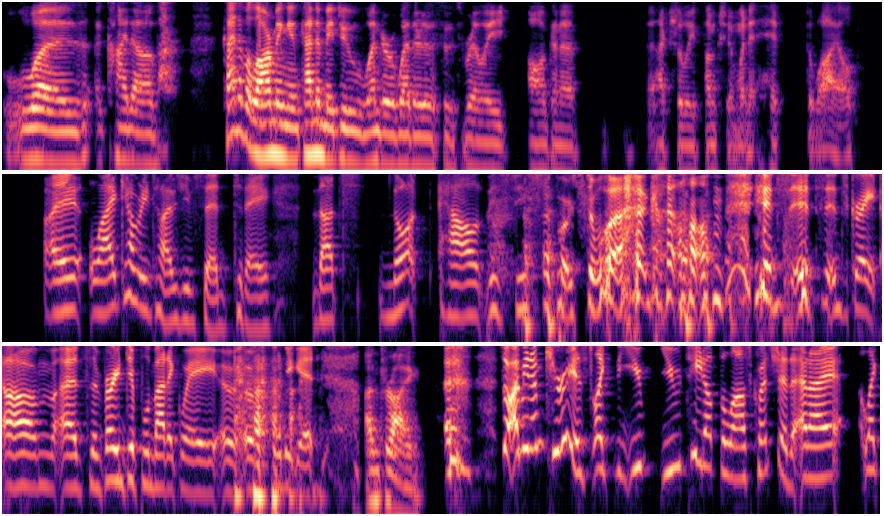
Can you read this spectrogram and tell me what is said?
was kind of kind of alarming and kind of made you wonder whether this was really all going to actually function when it hit the wild. I like how many times you've said today that's not how this is supposed to work. um, it's it's it's great. Um, it's a very diplomatic way of, of putting it. I'm trying. so I mean, I'm curious. Like you you teed up the last question, and I like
